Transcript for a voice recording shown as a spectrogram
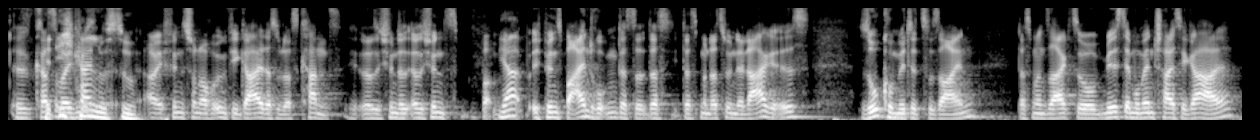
das krass, Hätte ich, ich keine Lust zu. Aber ich finde es schon auch irgendwie geil, dass du das kannst. Also ich finde also ich finde ja. ich finde es beeindruckend, dass, dass, dass man dazu in der Lage ist, so committed zu sein, dass man sagt, so mir ist der Moment scheißegal,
